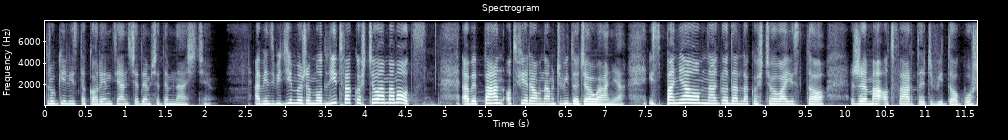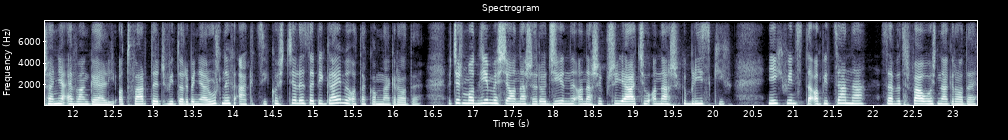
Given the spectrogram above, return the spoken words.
Drugi list do Koryntian 7:17. A więc widzimy, że modlitwa Kościoła ma moc, aby Pan otwierał nam drzwi do działania. I wspaniałą nagroda dla Kościoła jest to, że ma otwarte drzwi do ogłoszenia Ewangelii, otwarte drzwi do robienia różnych akcji. Kościele, zabiegajmy o taką nagrodę. Przecież modlimy się o nasze rodziny, o naszych przyjaciół, o naszych bliskich. Niech więc ta obiecana za wytrwałość nagrodę,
